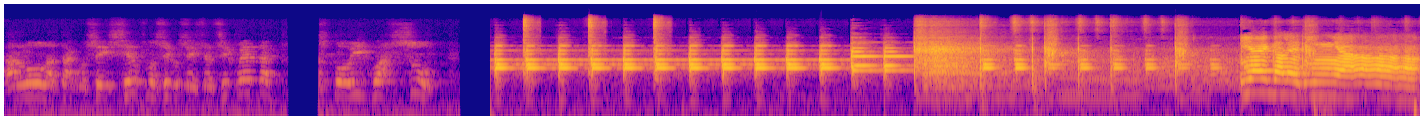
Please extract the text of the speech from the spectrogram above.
A Lola está com 600, você com 650. Estou Iguaçu. Aí, galerinha?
